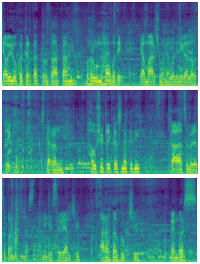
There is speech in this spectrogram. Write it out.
त्यावेळी लोक करतात. परंतु आता आम्ही भर उन्हाळ्यामध्ये या मार्च महिन्यामध्ये निघालो आहोत ट्रेकला कारण हौशी ट्रेकर्सना कधी काळाचं वेळेचं बंधन नसतं आणि हे सगळे आमचे आराधा ग्रुपचे मेंबर्स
